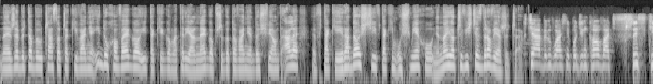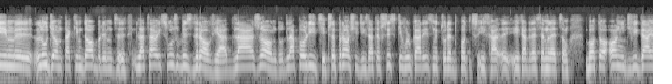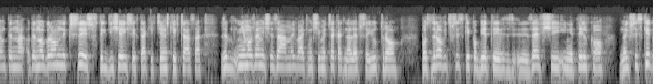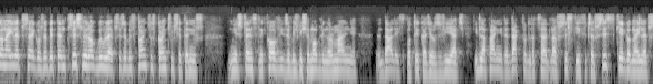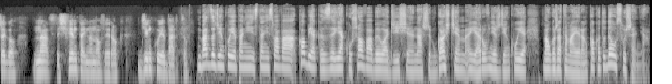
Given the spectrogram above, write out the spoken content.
e, żeby to był czas oczekiwania i duchowego, i takiego materialnego przygotowania do świąt, ale w takiej radości, w takim uśmiechu. No i oczywiście zdrowia życzę. Chciałabym właśnie podziękować wszystkim y, ludziom takim dobrym, y, dla całej służby zdrowia, dla rządu, dla policji, przeprosić ich za te wszystkie wulgaryzmy, które pod ich, ich adresem lecą, bo to oni dźwigają ten, ten ogromny krzyż w tych dzisiejszych takich ciężkich czasach, że nie możemy się zamywać, musimy czekać na lepsze jutro. Pozdrowić wszystkie kobiety ze wsi i nie tylko. No i wszystkiego najlepszego, żeby ten przyszły rok był lepszy, żeby w końcu skończył się ten już nieszczęsny COVID, żebyśmy się mogli normalnie dalej spotykać, rozwijać. I dla pani redaktor, dla, dla wszystkich życzę wszystkiego najlepszego na te święta i na nowy rok. Dziękuję bardzo. Bardzo dziękuję pani Stanisława Kobiak z Jakuszowa była dziś naszym gościem. Ja również dziękuję. Małgorzata Majeran-Kokot. Do usłyszenia.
